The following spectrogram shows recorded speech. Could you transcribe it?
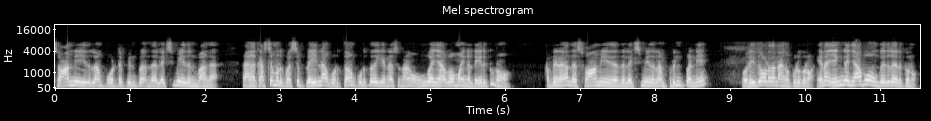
சுவாமி இதெல்லாம் போட்டு பின் அந்த லக்ஷ்மி இதுன்பாங்க. நாங்க கஸ்டமருக்கு ஃபர்ஸ்ட் பிளைனா கொடுத்தோம். கொடுத்ததுக்கு என்ன சொன்னாங்க? உங்க ஞாபகமா எங்கள்கிட்ட இருக்கணும். அப்படின்னா அந்த சுவாமி இந்த லக்ஷ்மி இதெல்லாம் பிரிண்ட் பண்ணி ஒரு இதோட தான் நாங்க கொடுக்குறோம். ஏன்னா எங்க ஞாபகம் உங்க இதுல இருக்கணும்.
